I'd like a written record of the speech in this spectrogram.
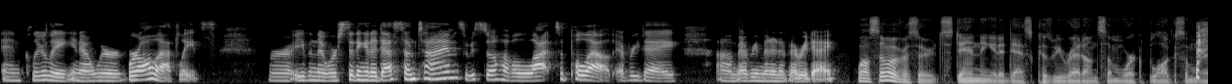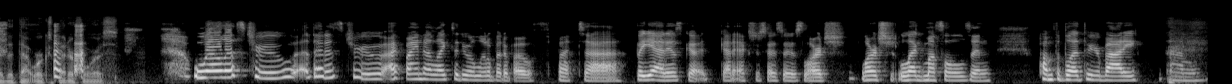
and clearly, you know, we're we're all athletes we're even though we're sitting at a desk sometimes, we still have a lot to pull out every day, um, every minute of every day. Well, some of us are standing at a desk because we read on some work blog somewhere that that works better for us. Well, that's true. That is true. I find I like to do a little bit of both, but uh, but yeah, it is good. Got to exercise those large large leg muscles and pump the blood through your body. Um,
